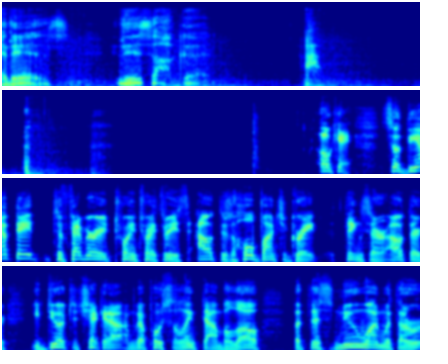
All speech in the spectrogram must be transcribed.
it is. It is all good. Ah. Okay, so the update to February 2023 is out. There's a whole bunch of great things that are out there. You do have to check it out. I'm going to post the link down below. But this new one with a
